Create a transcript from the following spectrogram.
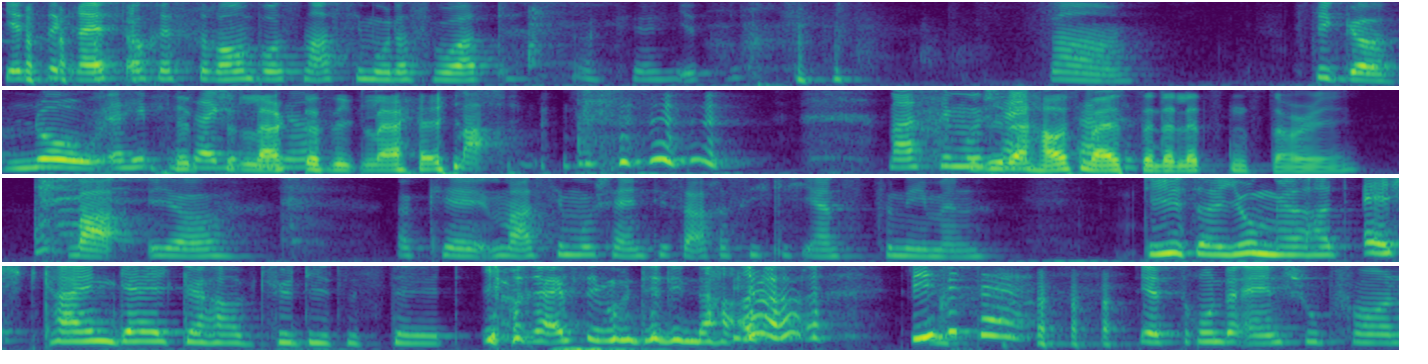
Jetzt ergreift auch Restaurantboss Massimo das Wort. Okay, jetzt. So. Sticker. No. Er hebt den Jetzt Zeigefinger. schlagt er sie gleich. Ma Massimo So wie scheint der Hausmeister in der letzten Story. Ma ja. Okay, Massimo scheint die Sache sichtlich ernst zu nehmen. Dieser Junge hat echt kein Geld gehabt für dieses Date. Ja, reib's ihm unter die Nase. Wie bitte? Jetzt runder Einschub von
